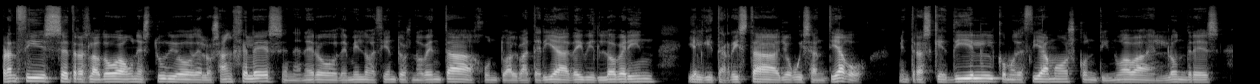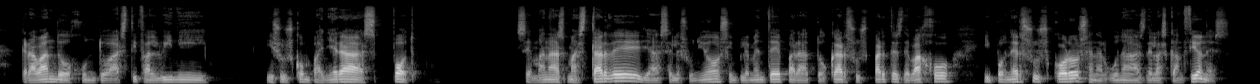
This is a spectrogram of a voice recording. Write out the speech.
Francis se trasladó a un estudio de Los Ángeles en enero de 1990 junto al batería David Loverin y el guitarrista Joey Santiago, mientras que Deal, como decíamos, continuaba en Londres grabando junto a Steve Albini y sus compañeras Pot, Semanas más tarde ya se les unió simplemente para tocar sus partes de bajo y poner sus coros en algunas de las canciones.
